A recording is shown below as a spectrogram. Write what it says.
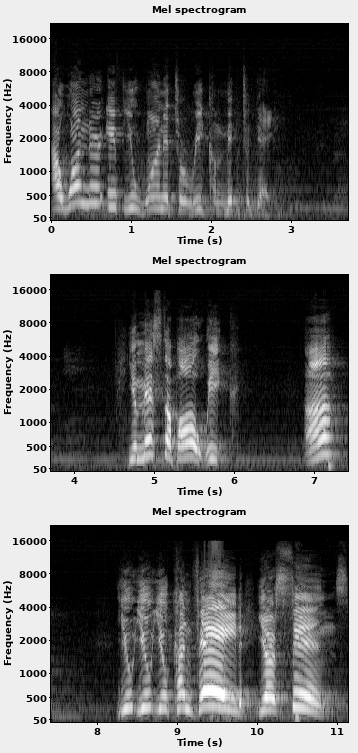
I wonder if you wanted to recommit today. You messed up all week. Huh? You, you, you conveyed your sins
